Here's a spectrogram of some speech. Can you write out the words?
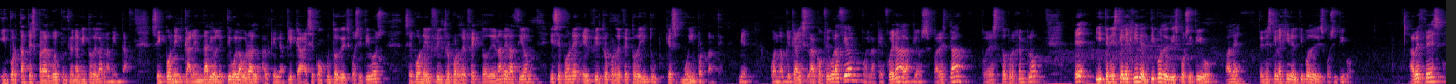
importantes para el buen funcionamiento de la herramienta se pone el calendario lectivo laboral al que le aplica a ese conjunto de dispositivos, se pone el filtro por defecto de navegación y se pone el filtro por defecto de YouTube, que es muy importante. Bien, cuando aplicáis la configuración, pues la que fuera, la que os parezca, pues esto, por ejemplo, e, y tenéis que elegir el tipo de dispositivo, ¿vale? Tenéis que elegir el tipo de dispositivo. A veces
